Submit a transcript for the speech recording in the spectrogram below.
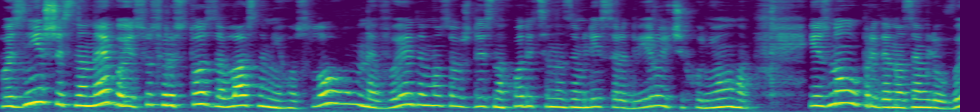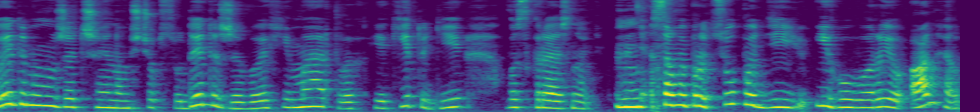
Вознісшись на небо, Ісус Христос за власним Його словом невидимо завжди знаходиться на землі серед віруючих у нього, і знову прийде на землю видимим уже чином, щоб судити живих і мертвих, які тоді воскреснуть. Саме про цю подію і говорив ангел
